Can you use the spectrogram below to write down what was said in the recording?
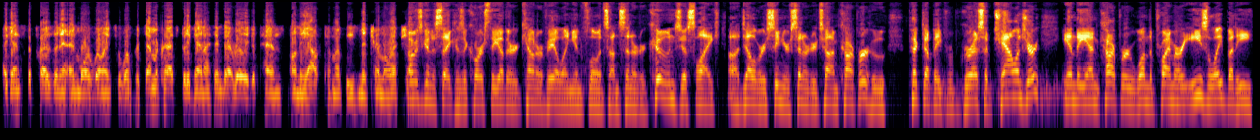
against the president and more willing to work with Democrats. But again, I think that really depends on the outcome of these midterm elections. I was going to say, because of course the other countervailing influence on Senator Coons, just like uh, Delaware senior Senator Tom Carper, who picked up a progressive challenger. In the end, Carper won the primary easily, but he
